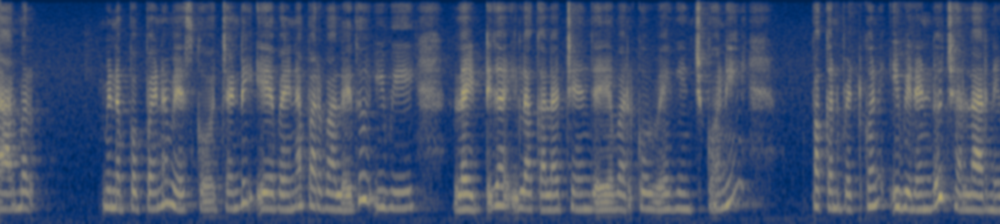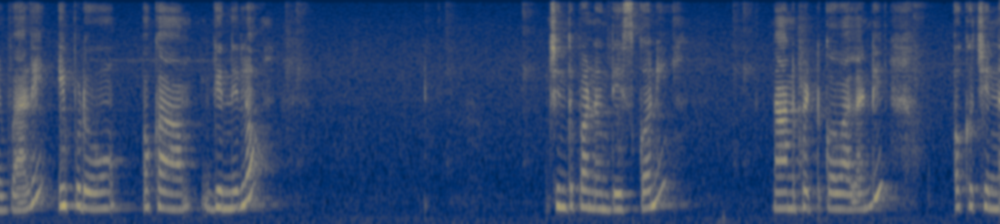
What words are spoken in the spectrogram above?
నార్మల్ మినపప్పు అయినా వేసుకోవచ్చు అండి ఏవైనా పర్వాలేదు. ఇవి లైట్గా ఇలా కలర్ చేంజ్ అయ్యే వరకు వేగించుకొని పక్కన పెట్టుకొని ఇవి రెండు చల్లారనివ్వాలి. ఇప్పుడు ఒక గిన్నెలో చింతపండుని తీసుకొని నానబెట్టుకోవాలండి ఒక చిన్న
